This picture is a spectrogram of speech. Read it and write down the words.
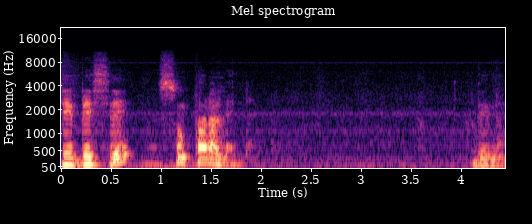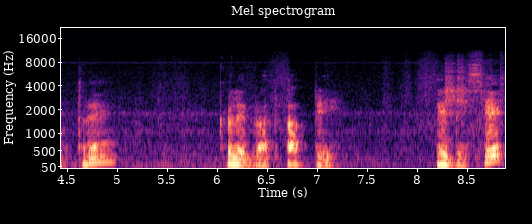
et BC sont parallèles. Démontrer que les droites AP et BC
